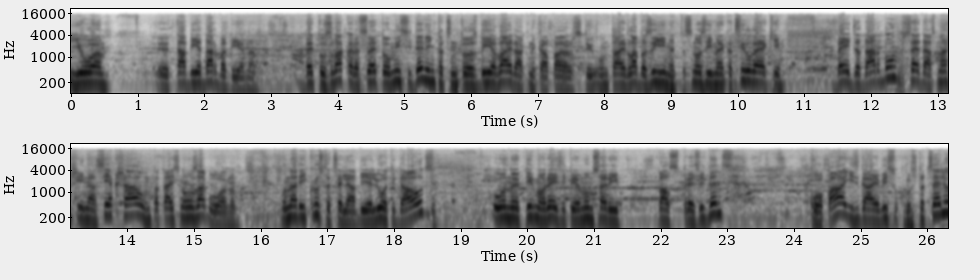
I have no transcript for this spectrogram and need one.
jo e, tā bija darba diena. Bet uz vakara svēto misiju 19. bija vairāk nekā parasti, un tā ir laba zīme. Tas nozīmē, ka cilvēki beidza darbu, sēdās mašīnās iekšā un pat aizsno uz aglonu. Un arī krustaceļā bija ļoti daudz. Un eh, pirmo reizi pie mums arī valsts prezidents kopā izgāja visu krustaceļu.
